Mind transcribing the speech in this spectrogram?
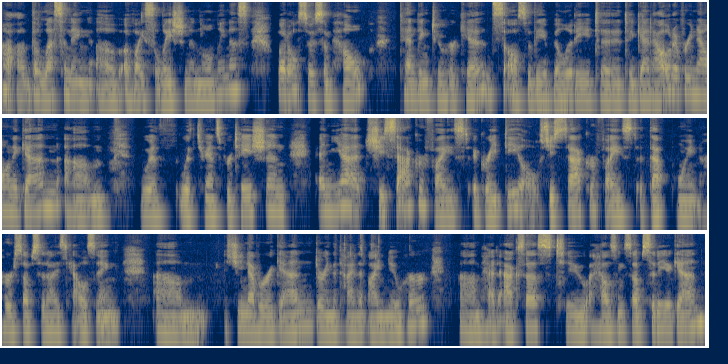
uh, the lessening of, of isolation and loneliness, but also some help tending to her kids, also the ability to, to get out every now and again um, with, with transportation. And yet she sacrificed a great deal. She sacrificed at that point her subsidized housing. Um, she never again, during the time that I knew her, um, had access to a housing subsidy again.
